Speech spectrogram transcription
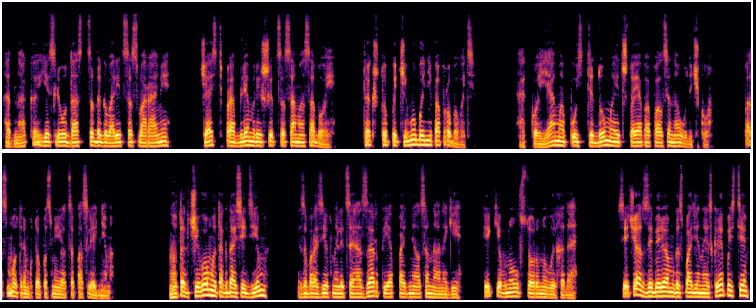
Однако, если удастся договориться с ворами, часть проблем решится сама собой. Так что почему бы не попробовать? А Кояма пусть думает, что я попался на удочку. Посмотрим, кто посмеется последним. Ну так чего мы тогда сидим? Изобразив на лице азарт, я поднялся на ноги и кивнул в сторону выхода. Сейчас заберем господина из крепости,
